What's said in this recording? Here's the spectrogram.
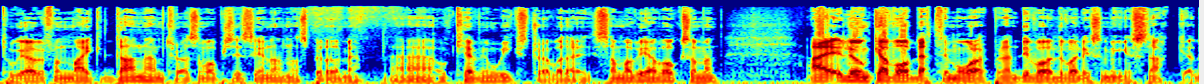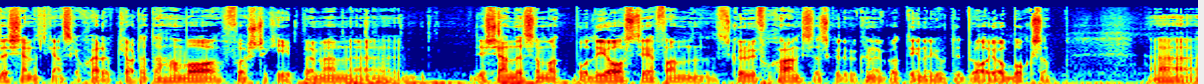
tog över från Mike Dunham tror jag som var precis innan han spelade med. Eh, och Kevin Weeks tror jag var där i samma veva också men Nej, Lunka var bättre målvakt på den. Det var, det var liksom inget snack. Det kändes ganska självklart att han var första keeper men eh, det kändes som att både jag och Stefan, skulle vi få chansen skulle vi kunna gått in och gjort ett bra jobb också. Eh,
